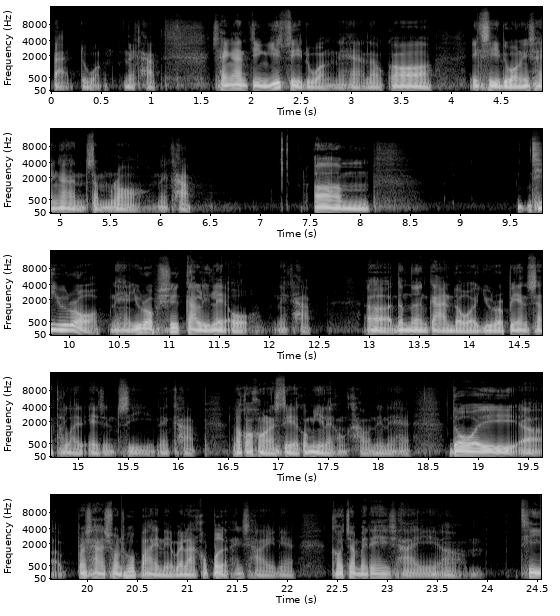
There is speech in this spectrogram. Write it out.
28 ดวงนะครับ ใช้งานจริง 24 ดวงนะฮะ แล้วก็ อีก 4 ดวงนี่ใช้งานสำรองนะครับที่ยุโรปนะฮะยุโรปชื่อ Galileo นะครับดำเนินการโดย European Satellite Agency นะครับแล้วก็ของรัสเซียก็มีอะไรของเขาเนี่ยนะฮะโดยประชาชนทั่วไปเนี่ยเวลาเขาเปิดให้ใช้เนี่ยเขาจะไม่ได้ให้ใช้ที่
